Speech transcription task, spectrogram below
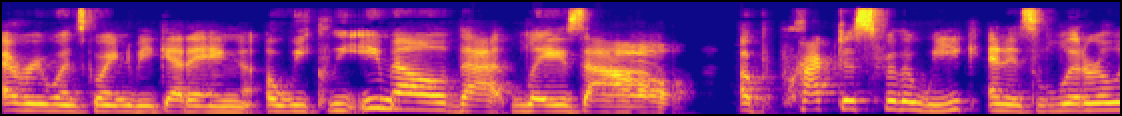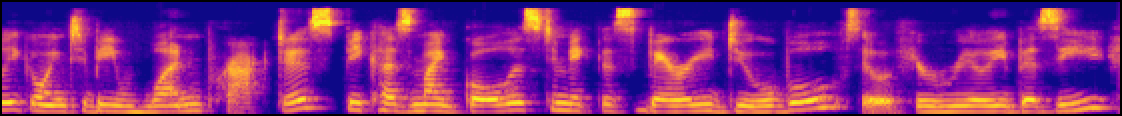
everyone's going to be getting a weekly email that lays out a practice for the week and it's literally going to be one practice because my goal is to make this very doable. So if you're really busy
